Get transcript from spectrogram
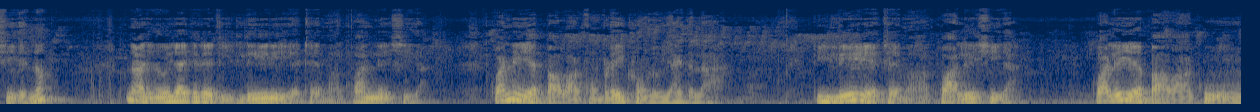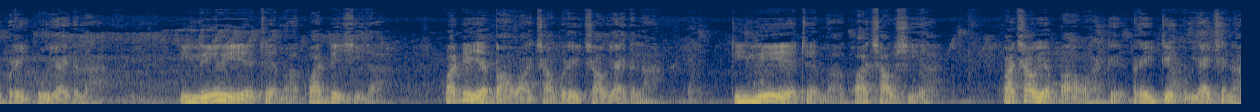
ရှိတယ်နော်ခုနကကျွန်တော်တို့ရိုက်ခဲ့တဲ့ဒီလေးတွေရဲ့အထက်မှာခွားနှစ်ရှိတာခွားနှစ်ရဲ့ပါဝါခွန်ပရိတ်ခွန်လို့ရိုက်သလားဒီလေးရဲ့အထက်မှာခွားလေးရှိတာ ကွာလေးရဲ့ပါဝါကိုဘရိတ်ကိုရိုက်သလားဒီလေးတွေရဲ့အထက်မှာကွာတစ်ရှိတာကွာတစ်ရဲ့ပါဝါ6ဘရိတ်6ရိုက်သလားဒီလေးရဲ့အထက်မှာကွာ6ရှိတာကွာ6ရဲ့ပါဝါ1ဘရိတ်1ကိုရိုက်ချင်တာ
